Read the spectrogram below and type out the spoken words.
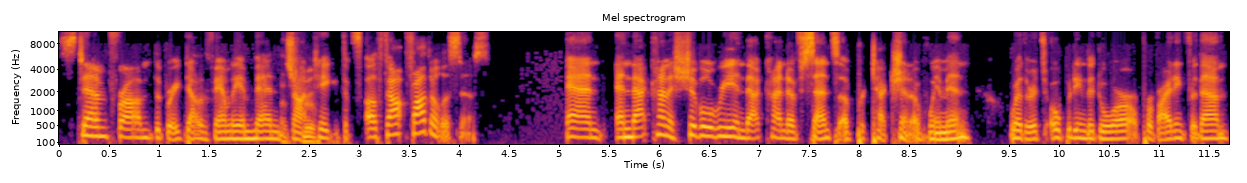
stem from the breakdown of the family and men That's not true. taking the uh, fa- fatherlessness and and that kind of chivalry and that kind of sense of protection of women whether it's opening the door or providing for them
